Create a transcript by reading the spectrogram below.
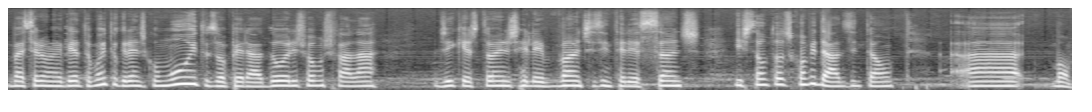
Vai ser um evento muito grande, com muitos operadores. Vamos falar de questões relevantes, interessantes. Estão todos convidados. Então, a, bom,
